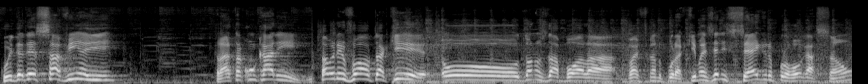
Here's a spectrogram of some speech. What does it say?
cuida desse Savinho aí, hein? Trata com carinho. Estamos de volta aqui. O Donos da Bola vai ficando por aqui, mas ele segue no prorrogação.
